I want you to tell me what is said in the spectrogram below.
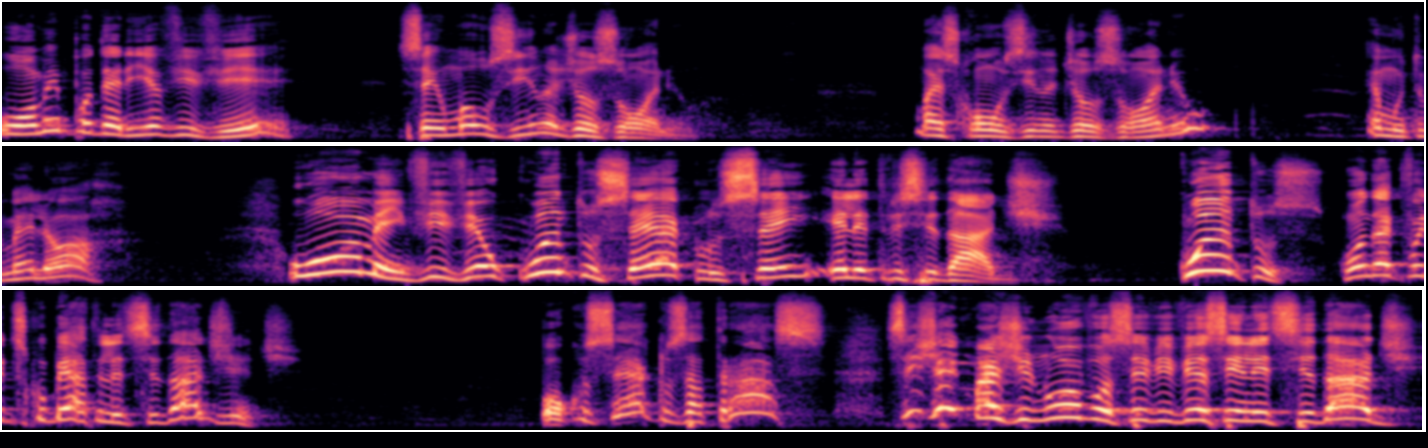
O homem poderia viver sem uma usina de ozônio, mas com usina de ozônio é muito melhor. O homem viveu quantos séculos sem eletricidade? Quantos? Quando é que foi descoberta a eletricidade, gente? Poucos séculos atrás. Você já imaginou você viver sem eletricidade?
